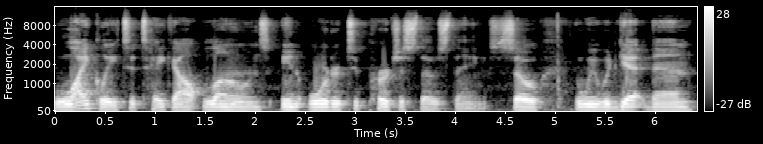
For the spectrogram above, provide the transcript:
likely to take out loans in order to purchase those things. So we would get then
